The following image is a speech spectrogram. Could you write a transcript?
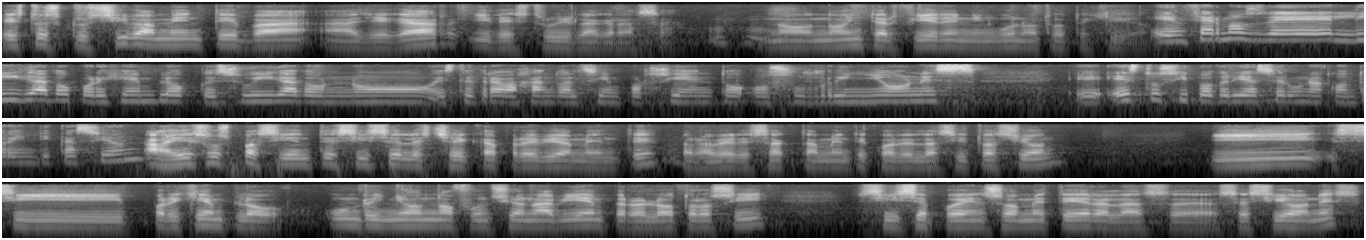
Esto exclusivamente va a llegar y destruir la grasa, no, no interfiere en ningún otro tejido. Enfermos del hígado, por ejemplo, que su hígado no esté trabajando al 100% o sus riñones, eh, ¿esto sí podría ser una contraindicación? A esos pacientes sí se les checa previamente para ver exactamente cuál es la situación y si, por ejemplo, un riñón no funciona bien, pero el otro sí, sí se pueden someter a las eh, sesiones,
